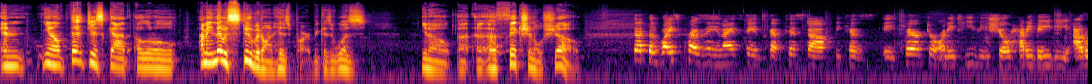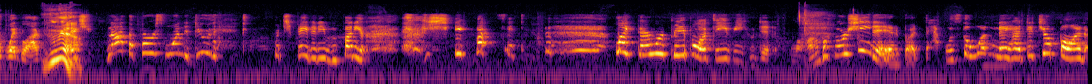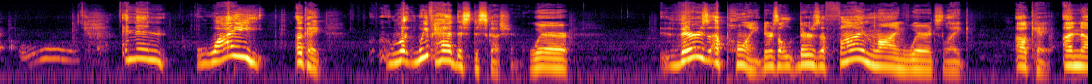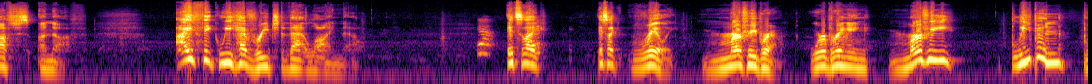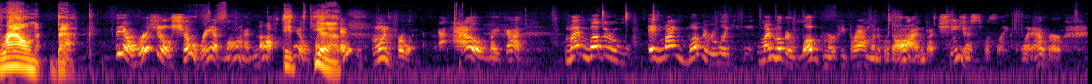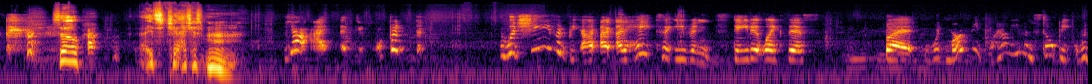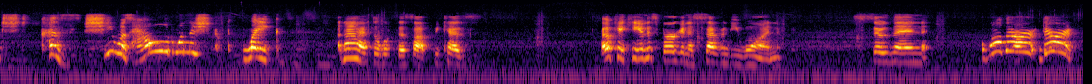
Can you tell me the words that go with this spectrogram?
and you know that just got a little. I mean, that was stupid on his part because it was, you know, a, a, fictional show. that the vice president of the United States got pissed off because a character on a TV show had a baby out of wedlock. Yeah. She's not the first one to do that, which made it even funnier. she wasn't. Like, there were people on TV who did it long before she did, but that was the one they had to jump on. Oh. And then why? Okay, look, we've had this discussion where there's a point, there's a there's a fine line where it's like, okay, enough's enough. I think we have reached that line now. Yeah. It's like, it's like really, Murphy Brown. We're bringing Murphy bleepin' Brown back. The original show ran long enough, too. It- Like, yeah. It was on for, like, oh my god. My mother, and my mother, like, my mother loved Murphy Brown when it was on, but she just was like, whatever. So it's just, I just mm. yeah, I, but would she even be, I, I, I hate to even state it like this, but would Murphy Brown even still be, would because she was how old when the, sh- like, and I have to look this up because, okay, Candice Bergen is 71. So then, well, there are, there are,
